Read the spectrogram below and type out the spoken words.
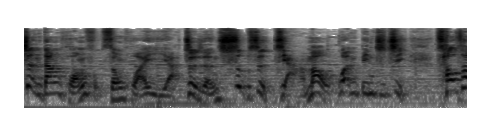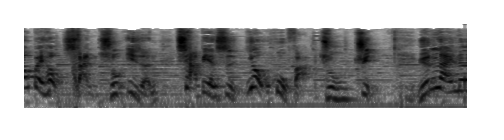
正当皇甫嵩怀疑啊，这人是不是假冒官兵之际，曹操背后闪出一人，恰便是右护法朱俊。原来呢，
